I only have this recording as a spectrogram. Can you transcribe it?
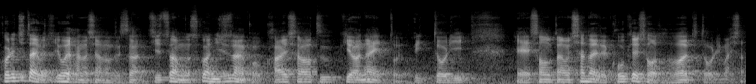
これ自体は良い話なのですが、実は息子は20代の頃、会社は続きはないと言っており、えー、そのため社内で後継者を育てておりました。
